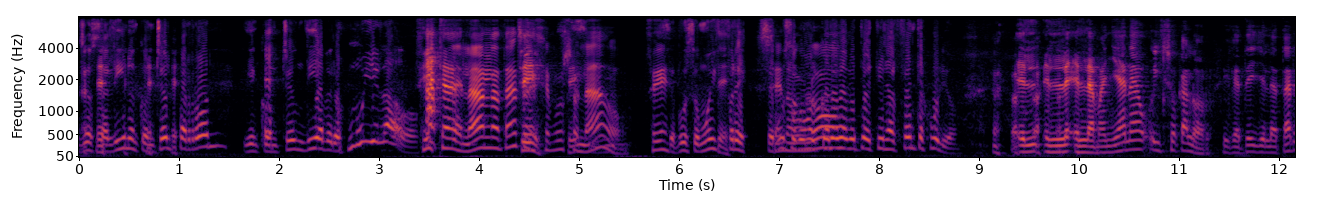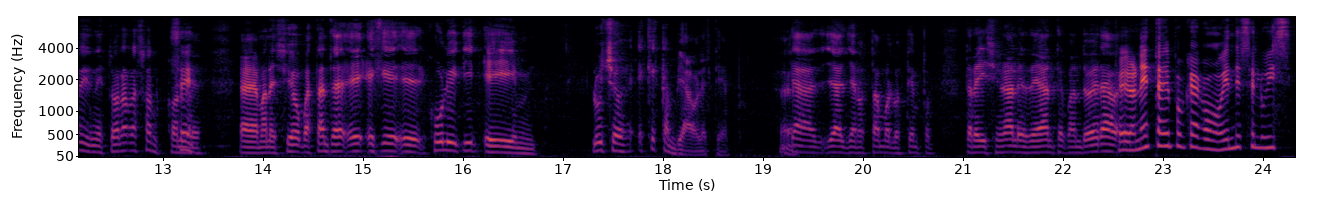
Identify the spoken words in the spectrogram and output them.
yo salí, no encontré el parrón y encontré un día pero muy helado. Sí, está helado en la tarde, Sí, se puso sí, helado. Sí. Se puso muy Sí. fresco. Se, Se puso como el colega que usted tiene al frente, Julio. El- el- en la mañana hizo calor, fíjate, y en la tarde tienes toda la razón. Con, Sí. eh, amaneció bastante. eh, es que eh, Julio y eh, Lucho, es que es cambiable el tiempo. Ya, ya, ya no estamos en los tiempos tradicionales de antes, cuando era. Pero en esta época, como bien dice Luis,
